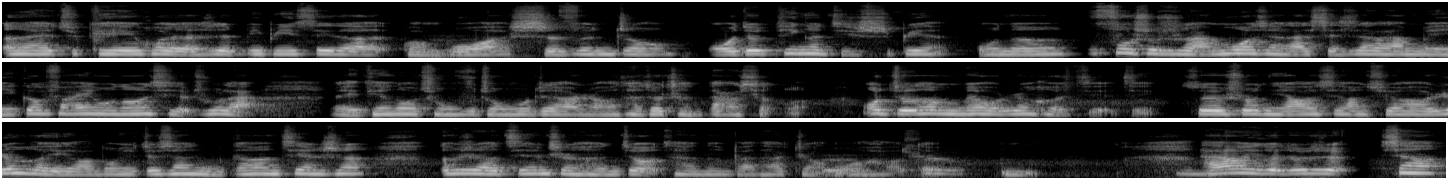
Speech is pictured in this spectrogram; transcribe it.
NHK 或者是 BBC 的广播十分钟，我就听个几十遍，我能复述出来、默下来、写下来，每一个发音我都能写出来，每天都重复重复这样，然后他就成大神了。我觉得没有任何捷径，所以说你要想学好任何一样东西，就像你们刚刚健身，都是要坚持很久才能把它掌握好的。是嗯，还有一个就是像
